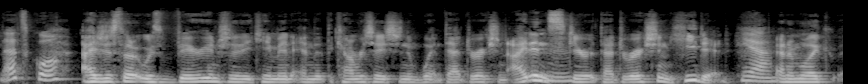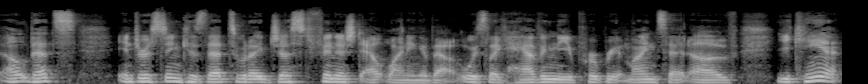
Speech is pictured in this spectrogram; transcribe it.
That's cool. I just thought it was very interesting that he came in and that the conversation went that direction. I didn't steer it that direction; he did. Mm-hmm. Yeah. And I'm like, oh, that's interesting because that's what I just finished outlining about was like having the appropriate mindset of you can't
